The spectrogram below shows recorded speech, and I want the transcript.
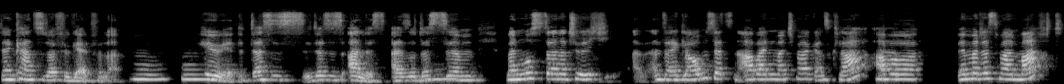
dann kannst du dafür Geld verlangen. Mhm. mhm. Period. Das ist, das ist alles. Also das, mhm. ähm, man muss da natürlich an seinen Glaubenssätzen arbeiten manchmal, ganz klar. Ja. Aber wenn man das mal macht,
